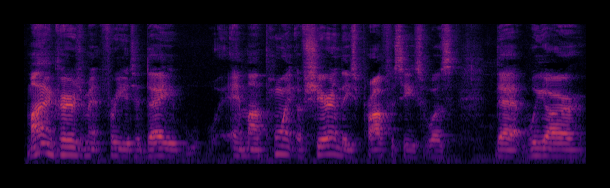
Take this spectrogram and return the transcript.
my encouragement for you today and my point of sharing these prophecies was that we are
